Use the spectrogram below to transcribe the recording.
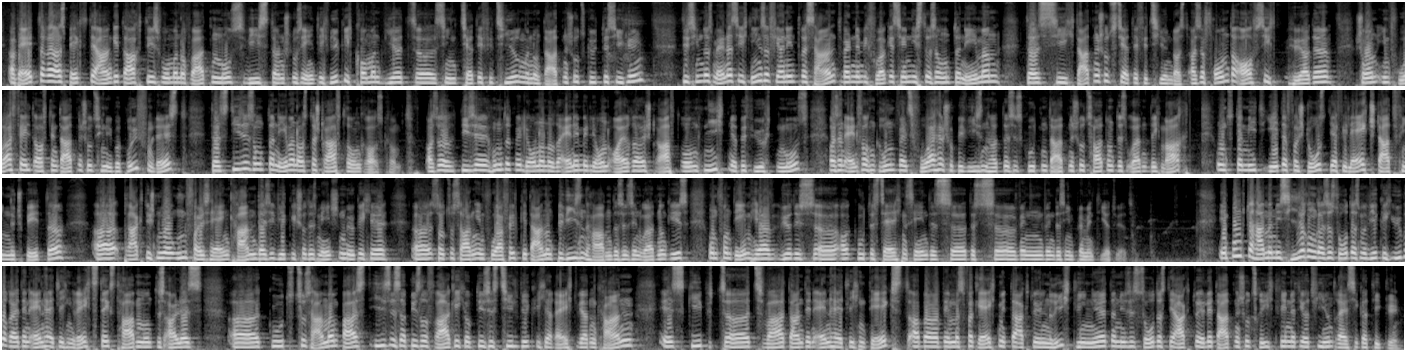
Ein weiterer Aspekt, der angedacht ist, wo man noch warten muss, wie es dann schlussendlich wirklich kommen wird, äh, sind Zertifizierungen und Datenschutzgütesiegel. Die sind aus meiner Sicht insofern interessant, weil nämlich vorgesehen ist, dass ein Unternehmen, das sich Datenschutz zertifizieren lässt, also von der Aufsichtsbehörde schon im Vorfeld auf den Datenschutz hin überprüfen lässt, dass dieses Unternehmen aus der Strafdrohung rauskommt. Also diese 100 Millionen oder eine Million Euro Strafdrohung nicht mehr befürchten muss, aus einem einfachen Grund, weil es vorher schon bewiesen hat, dass es guten Datenschutz hat und das ordentlich macht und damit jeder Verstoß, der vielleicht stattfindet später, äh, praktisch nur ein Unfall sein kann, weil sie wirklich schon das Menschenmögliche äh, sozusagen im Vorfeld getan und bewiesen haben, dass es in Ordnung ist. Und von dem her würde ich es äh, ein gutes Zeichen sehen, dass, äh, dass, äh, wenn, wenn das implementiert wird. In puncto Harmonisierung, also so, dass wir wirklich überall den einheitlichen Rechtstext haben und das alles äh, gut zusammenpasst, ist es ein bisschen fraglich, ob dieses Ziel wirklich erreicht werden kann. Es gibt äh, zwar dann den einheitlichen Text, aber wenn man es vergleicht mit der aktuellen Richtlinie, dann ist es so, dass die aktuelle Datenschutzrichtlinie, die hat 34 Artikel.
